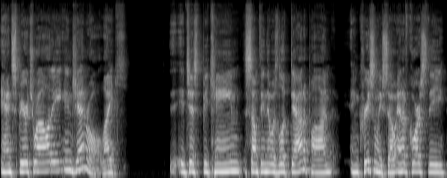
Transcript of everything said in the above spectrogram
and spirituality in general. Like it just became something that was looked down upon increasingly so. And of course, the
